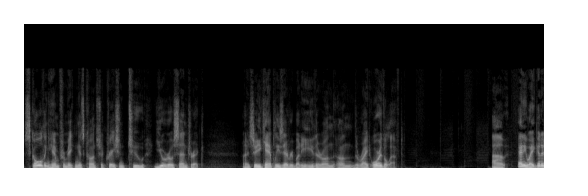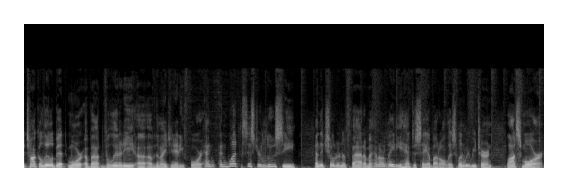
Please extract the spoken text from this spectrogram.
scolding him for making his consecration too Eurocentric. Right, so you can't please everybody either on, on the right or the left. Uh, anyway, going to talk a little bit more about validity uh, of the 1984 and, and what Sister Lucy and the children of Fatima and Our Lady had to say about all this when we return. Lots more.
